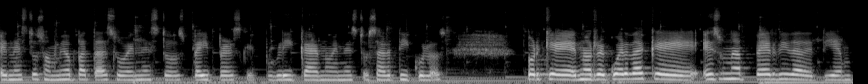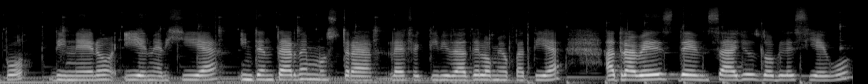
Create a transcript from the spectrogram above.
en estos homeópatas o en estos papers que publican o en estos artículos, porque nos recuerda que es una pérdida de tiempo, dinero y energía intentar demostrar la efectividad de la homeopatía a través de ensayos doble ciego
